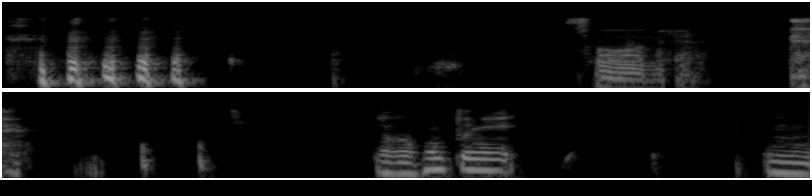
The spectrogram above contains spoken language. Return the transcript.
そうね。だから本当に、うん、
